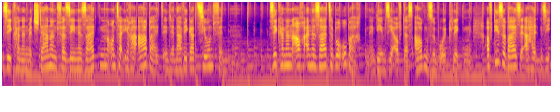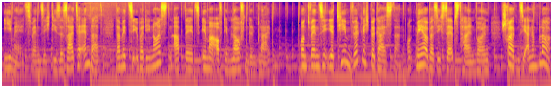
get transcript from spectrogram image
Sie können mit Sternen versehene Seiten unter Ihrer Arbeit in der Navigation finden. Sie können auch eine Seite beobachten, indem Sie auf das Augensymbol klicken. Auf diese Weise erhalten Sie E-Mails, wenn sich diese Seite ändert, damit Sie über die neuesten Updates immer auf dem Laufenden bleiben. Und wenn Sie Ihr Team wirklich begeistern und mehr über sich selbst teilen wollen, schreiben Sie einen Blog.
